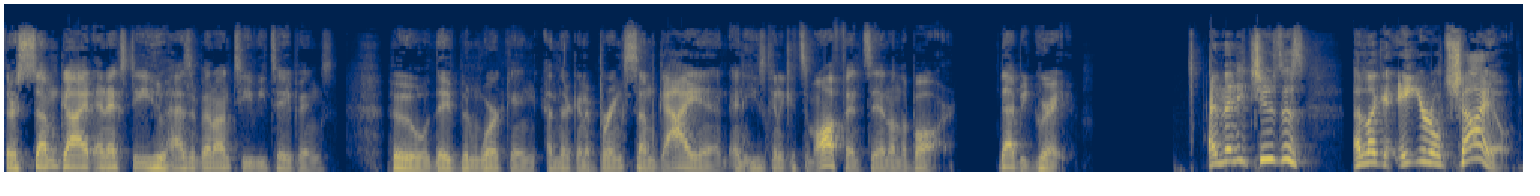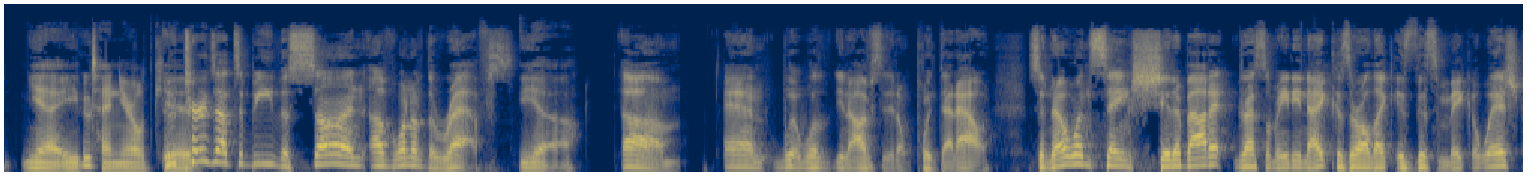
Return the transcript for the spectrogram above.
There's some guy at NXT who hasn't been on TV tapings, who they've been working, and they're going to bring some guy in, and he's going to get some offense in on the bar. That'd be great. And then he chooses a, like an eight year old child yeah, eight, Who- ten year old kid. who turns out to be the son of one of the refs. yeah, Um, and well, you know, obviously they don't point that out. So no one's saying shit about it WrestleMania night because they're all like, "Is this Make a Wish?"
